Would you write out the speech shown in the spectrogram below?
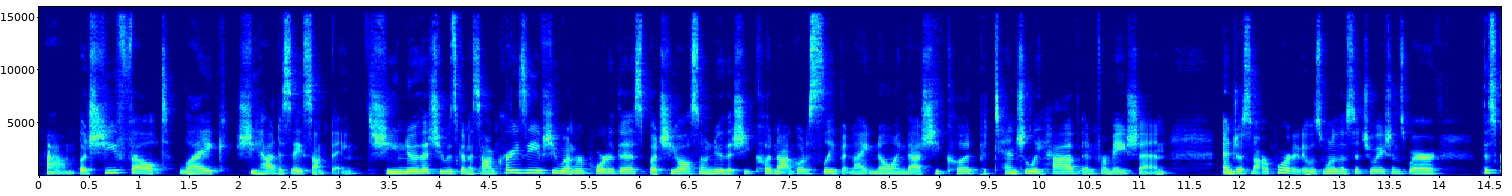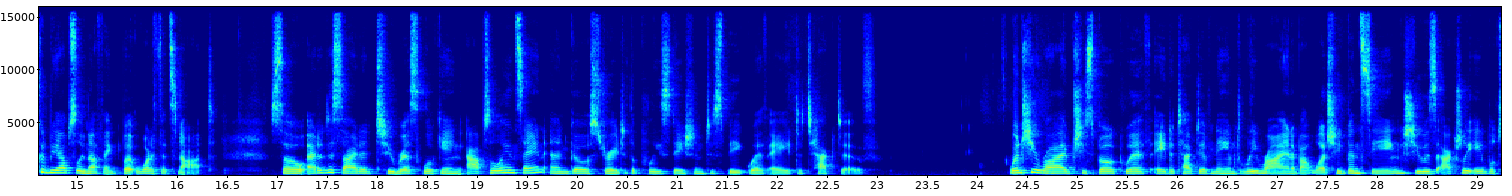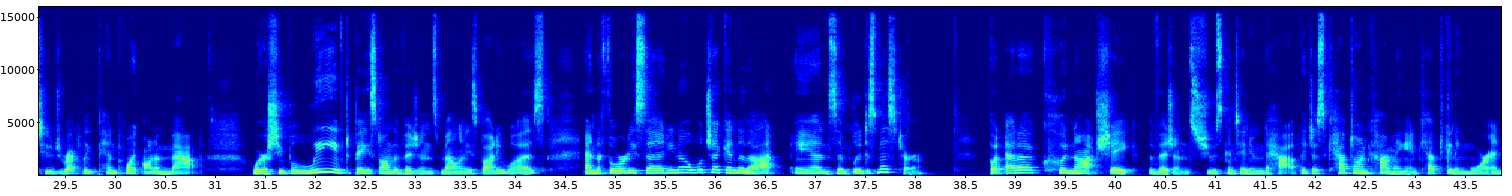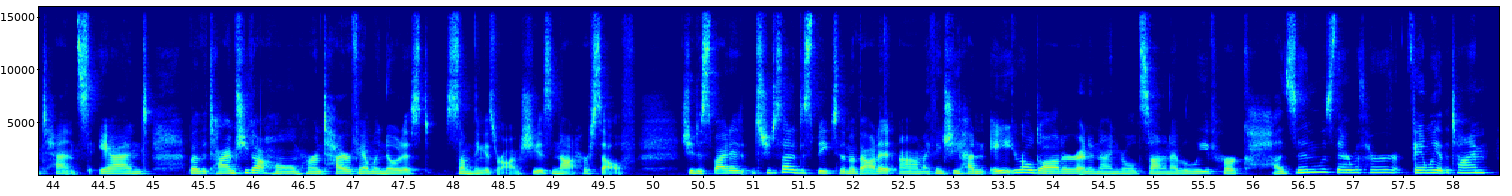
Um, but she felt like she had to say something. She knew that she was going to sound crazy if she went and reported this, but she also knew that she could not go to sleep at night knowing that she could potentially have information and just not report it. It was one of those situations where this could be absolutely nothing, but what if it's not? So Etta decided to risk looking absolutely insane and go straight to the police station to speak with a detective. When she arrived, she spoke with a detective named Lee Ryan about what she'd been seeing. She was actually able to directly pinpoint on a map where she believed, based on the visions, Melanie's body was. And authorities said, you know, we'll check into that and simply dismissed her. But Etta could not shake the visions she was continuing to have. They just kept on coming and kept getting more intense. And by the time she got home, her entire family noticed something is wrong. She is not herself. She decided she decided to speak to them about it. Um, I think she had an eight-year-old daughter and a nine-year-old son, and I believe her cousin was there with her family at the time.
